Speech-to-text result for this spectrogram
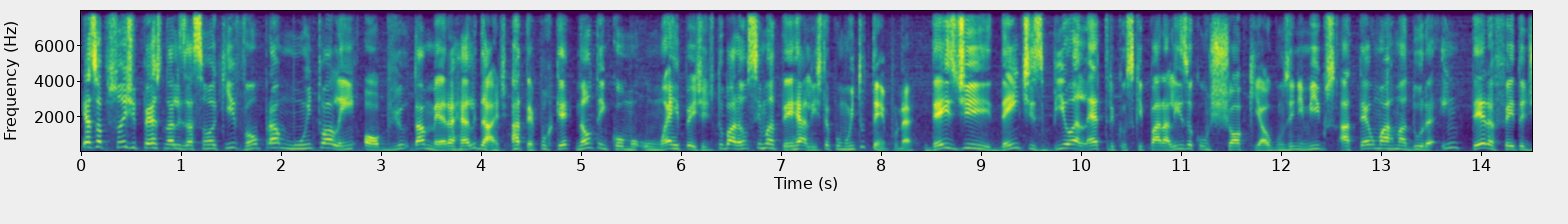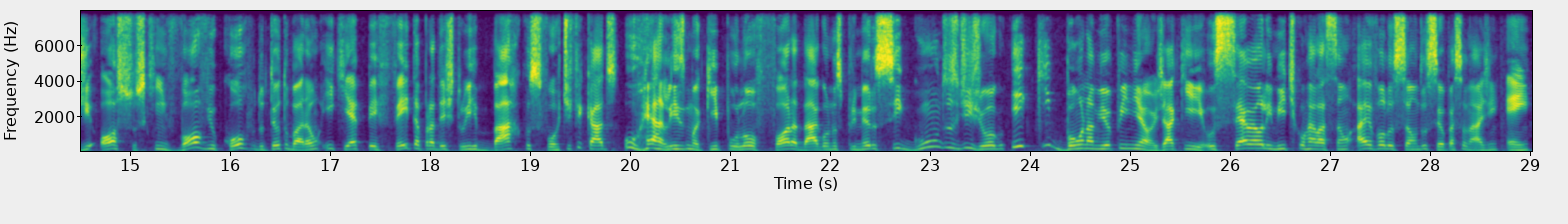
E as opções de personalização aqui vão para muito além, óbvio, da mera realidade. Até porque não tem como um RPG de tubarão se manter realista por muito tempo, né? Desde dentes bioelétricos que paralisam com choque alguns inimigos, até uma armadura inteira feita de ossos que envolve o corpo do teu tubarão e que é perfeita para destruir barcos fortificados. O realismo aqui pulou fora d'água nos primeiros segundos de jogo e que bom na minha opinião, já que o céu é o limite com relação à evolução do seu personagem em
